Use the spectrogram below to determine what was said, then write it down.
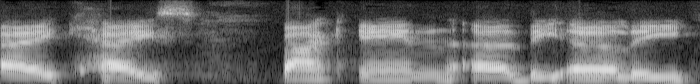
a case back in uh, the early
